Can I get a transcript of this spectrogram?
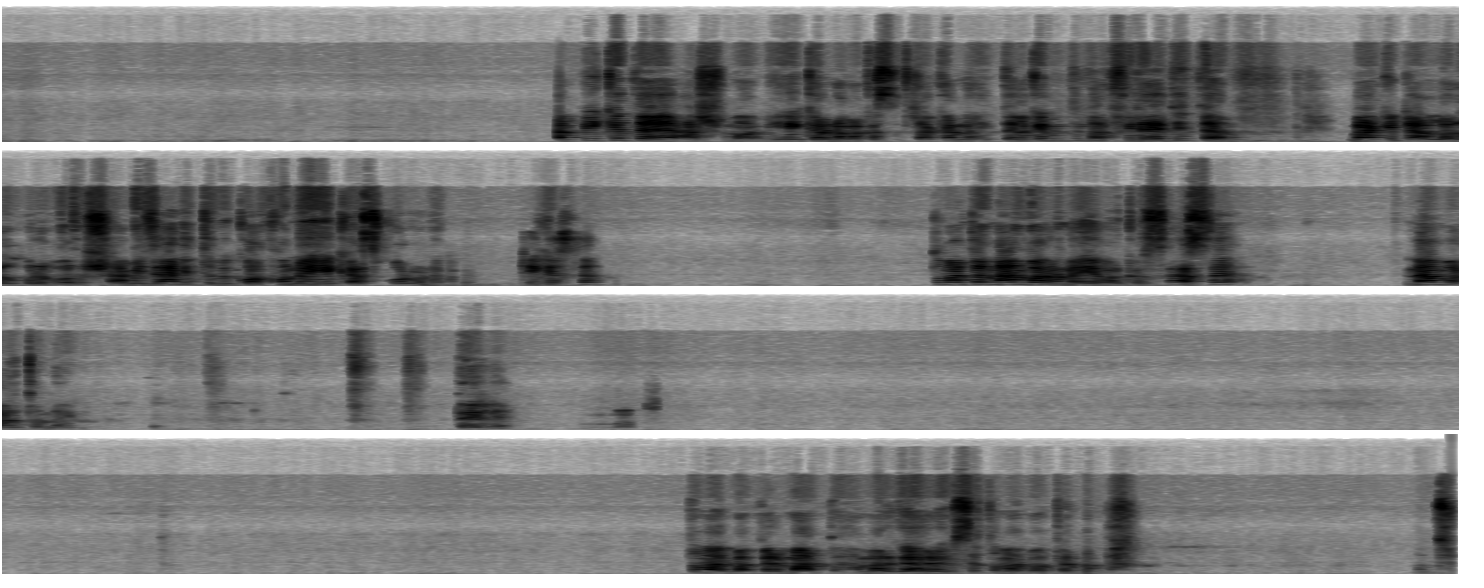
আসব আমি, এই কারণে আমার কাছে টাকা নাই। তাহলে আমি তোমার ফিরাই দিতাম? বাকিটা উপরে আমি জানি তুমি কখনোই এই কাজ না। ঠিক আছে? তোমার তো নাম্বারও নাই আমার কাছে, আছে? নাম্বারও তো নাই। তাইলে? তোমার বাপের মাথা আমার গায়ে রয়েছে তোমার বাপের মাথা বুঝছ?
